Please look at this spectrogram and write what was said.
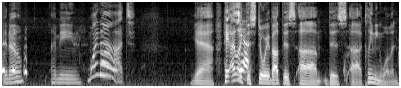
you know, I mean, why not? Yeah. Hey, I like yeah. this story about this um, this uh, cleaning woman.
